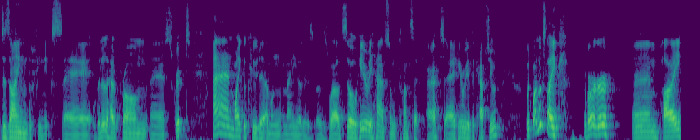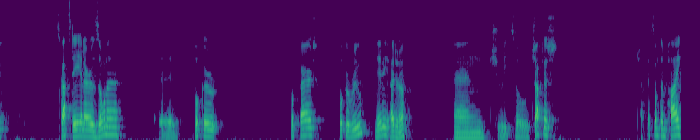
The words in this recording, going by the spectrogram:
designed the Phoenix uh, with a little help from uh, Script and Michael Okuda, among many others as well. So here we have some concept art. Uh, here we have the capsule with what looks like a burger, um, pie, Scottsdale, Arizona, uh, Booker, Bookbard, Buckaroo, maybe I don't know, and chorizo, chocolate, chocolate something pie.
